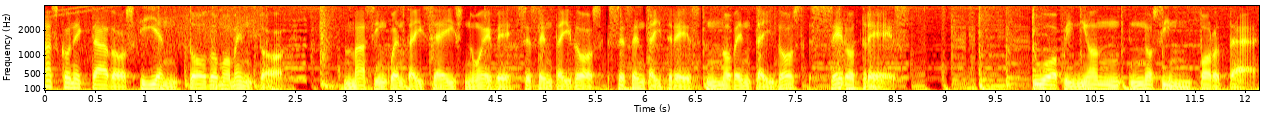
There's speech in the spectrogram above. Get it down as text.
Más conectados y en todo momento. Más 56 9 62 63 92 03. Tu opinión nos importa.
